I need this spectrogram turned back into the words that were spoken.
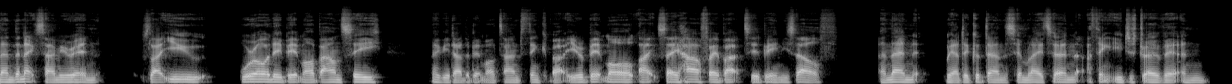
then the next time you're in, it's like you were already a bit more bouncy. Maybe you'd had a bit more time to think about it. You're a bit more like, say, halfway back to being yourself. And then we had a good day on the simulator. And I think you just drove it and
